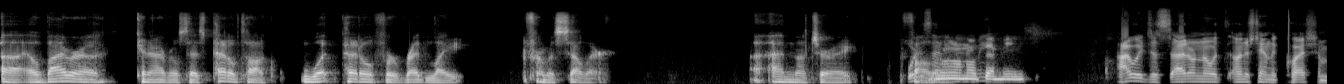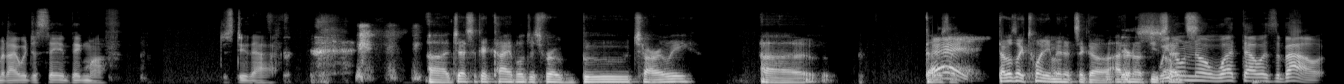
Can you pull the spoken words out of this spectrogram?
Uh, Elvira Canaveral says, "Pedal talk. What pedal for red light from a seller?" I- I'm not sure I What does I don't know what that means. I would just. I don't know what understand the question, but I would just say Big Muff. Just do that. Uh, Jessica Keibel just wrote "Boo, Charlie." Uh, that is Hey, That was like 20 minutes ago. I don't know if you we said. don't know what that was about.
